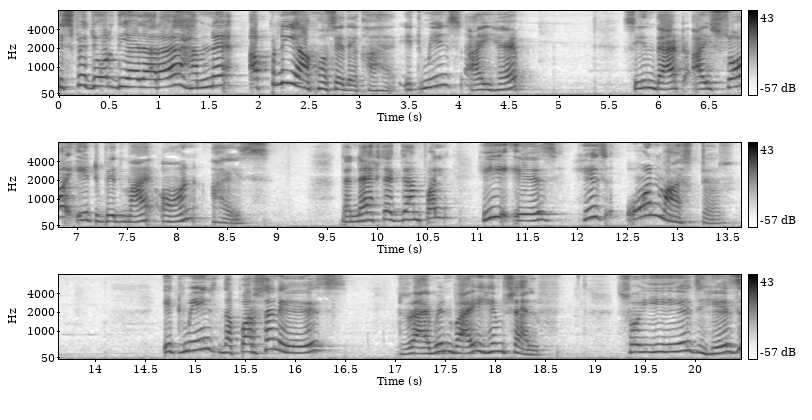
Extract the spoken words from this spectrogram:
किस पे ज़ोर दिया जा रहा है? हमने अपनी आँखों से देखा है। It means I have seen that I saw it with my own eyes the next example he is his own master it means the person is driving by himself so he is his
